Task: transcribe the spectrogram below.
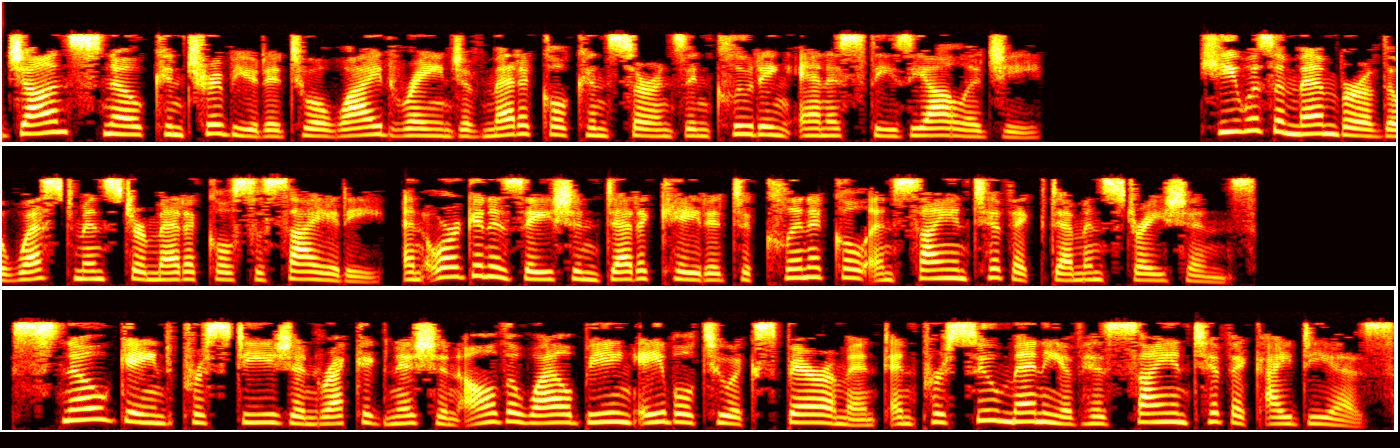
John Snow contributed to a wide range of medical concerns including anesthesiology, he was a member of the Westminster Medical Society, an organization dedicated to clinical and scientific demonstrations. Snow gained prestige and recognition all the while being able to experiment and pursue many of his scientific ideas.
